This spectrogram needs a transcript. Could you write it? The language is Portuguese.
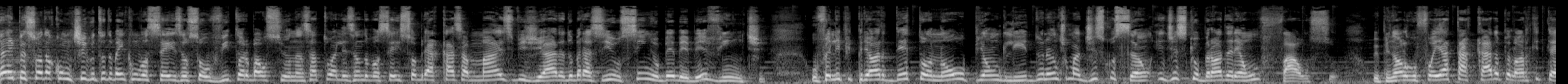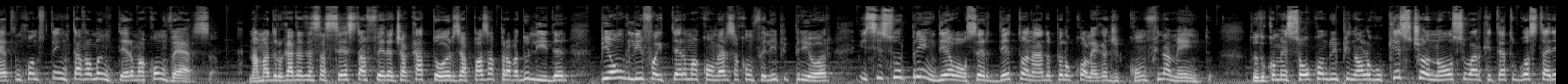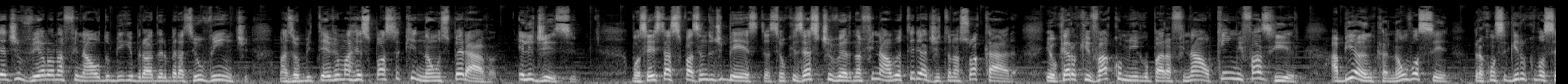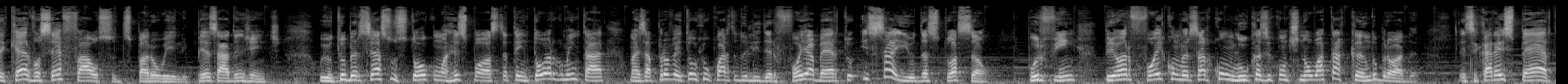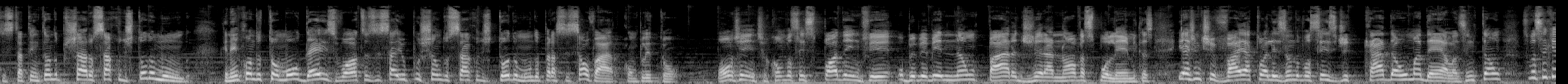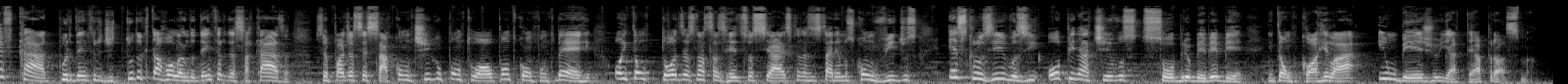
Fala aí pessoal da Contigo, tudo bem com vocês? Eu sou Vitor Balciunas, atualizando vocês sobre a casa mais vigiada do Brasil, sim, o BBB 20. O Felipe Prior detonou o Pyong Lee durante uma discussão e disse que o brother é um falso. O hipnólogo foi atacado pelo arquiteto enquanto tentava manter uma conversa. Na madrugada dessa sexta-feira, dia 14, após a prova do líder, Pyong Lee foi ter uma conversa com Felipe Prior e se surpreendeu ao ser detonado pelo colega de confinamento. Tudo começou quando o hipnólogo questionou se o arquiteto gostaria de vê-lo na final do Big Brother Brasil 20, mas obteve uma resposta que não esperava. Ele disse: você está se fazendo de besta. Se eu quisesse te ver na final, eu teria dito na sua cara. Eu quero que vá comigo para a final quem me faz rir. A Bianca, não você. Para conseguir o que você quer, você é falso, disparou ele. Pesado, hein, gente? O youtuber se assustou com a resposta, tentou argumentar, mas aproveitou que o quarto do líder foi aberto e saiu da situação. Por fim, Prior foi conversar com Lucas e continuou atacando o brother. Esse cara é esperto, está tentando puxar o saco de todo mundo, que nem quando tomou 10 votos e saiu puxando o saco de todo mundo para se salvar, completou. Bom, gente, como vocês podem ver, o BBB não para de gerar novas polêmicas e a gente vai atualizando vocês de cada uma delas. Então, se você quer ficar por dentro de tudo que tá rolando dentro dessa casa, você pode acessar contigo.ol.com.br ou então todas as nossas redes sociais que nós estaremos com vídeos exclusivos e opinativos sobre o BBB. Então, corre lá e um beijo e até a próxima.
